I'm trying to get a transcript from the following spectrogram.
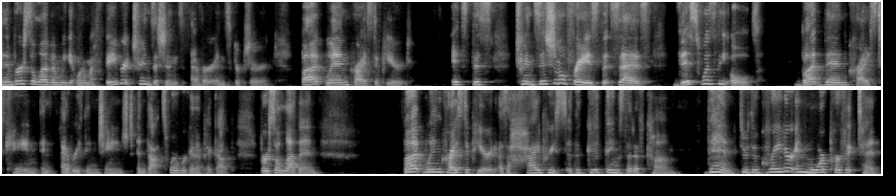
And in verse 11, we get one of my favorite transitions ever in scripture. But when Christ appeared, it's this transitional phrase that says, This was the old, but then Christ came and everything changed. And that's where we're going to pick up. Verse 11. But when Christ appeared as a high priest of the good things that have come, then, through the greater and more perfect tent,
